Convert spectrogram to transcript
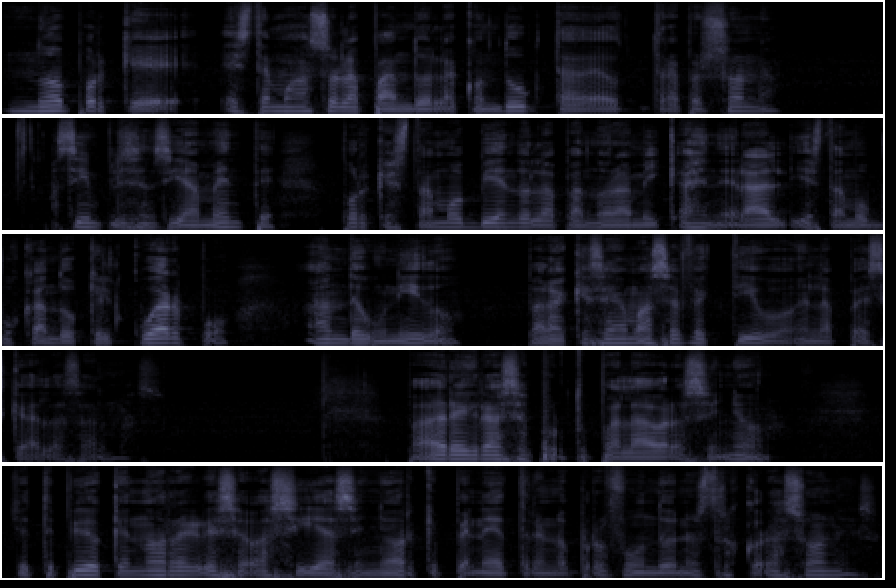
no porque estemos asolapando la conducta de otra persona, simple y sencillamente porque estamos viendo la panorámica general y estamos buscando que el cuerpo ande unido para que sea más efectivo en la pesca de las almas. Padre, gracias por tu palabra, Señor. Yo te pido que no regrese vacía, Señor, que penetre en lo profundo de nuestros corazones.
